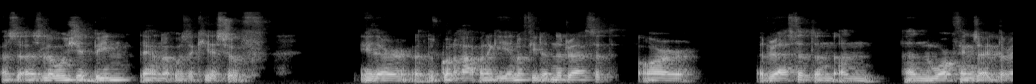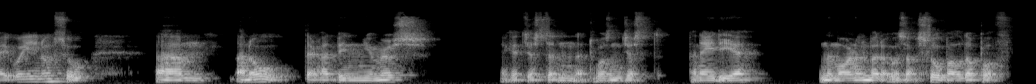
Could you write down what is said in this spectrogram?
as as low as you'd been, then it was a case of either it was going to happen again if you didn't address it, or address it and and and work things out the right way, you know. So um, I know there had been numerous, like it just didn't, it wasn't just an idea in the morning, but it was a slow build up of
